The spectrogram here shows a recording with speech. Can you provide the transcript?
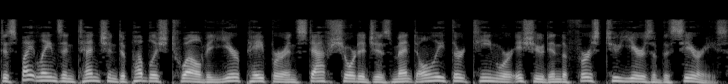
Despite Lane's intention to publish 12 a year paper and staff shortages meant only 13 were issued in the first two years of the series.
